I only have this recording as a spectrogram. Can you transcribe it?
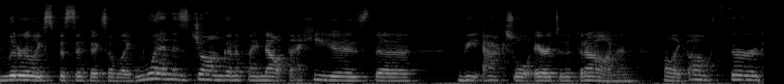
literally specifics of like when is Jon gonna find out that he is the the actual heir to the throne? And we're like oh third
